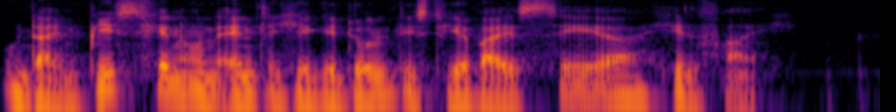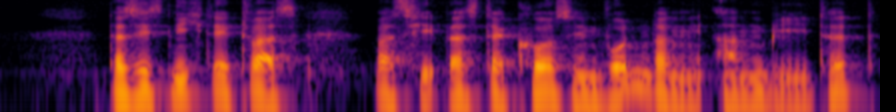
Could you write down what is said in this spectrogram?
Und ein bisschen unendliche Geduld ist hierbei sehr hilfreich. Das ist nicht etwas, was, der Kurs in Wundern anbietet,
